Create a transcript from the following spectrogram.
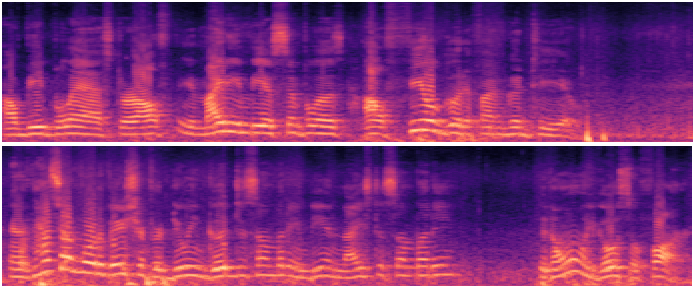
I'll be blessed, or I'll. It might even be as simple as I'll feel good if I'm good to you. And if that's our motivation for doing good to somebody and being nice to somebody, it only goes so far.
